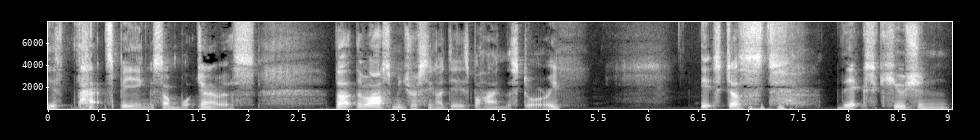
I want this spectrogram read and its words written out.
if that's being somewhat generous. But there are some interesting ideas behind the story. It's just the execution,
